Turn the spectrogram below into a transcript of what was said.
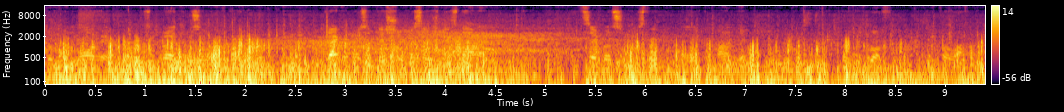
допомоги Збройним силам. України. Дякуємо за те, що ви завжди з нами. І це особисто від моєї команди. Любов і повага.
